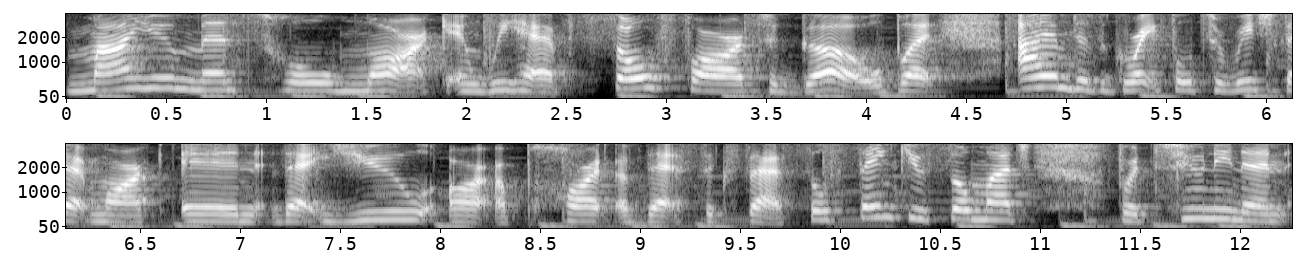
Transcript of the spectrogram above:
monumental mark, and we have so far to go. But I am just grateful grateful to reach that mark and that you are a part of that success. So, thank you so much for tuning in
